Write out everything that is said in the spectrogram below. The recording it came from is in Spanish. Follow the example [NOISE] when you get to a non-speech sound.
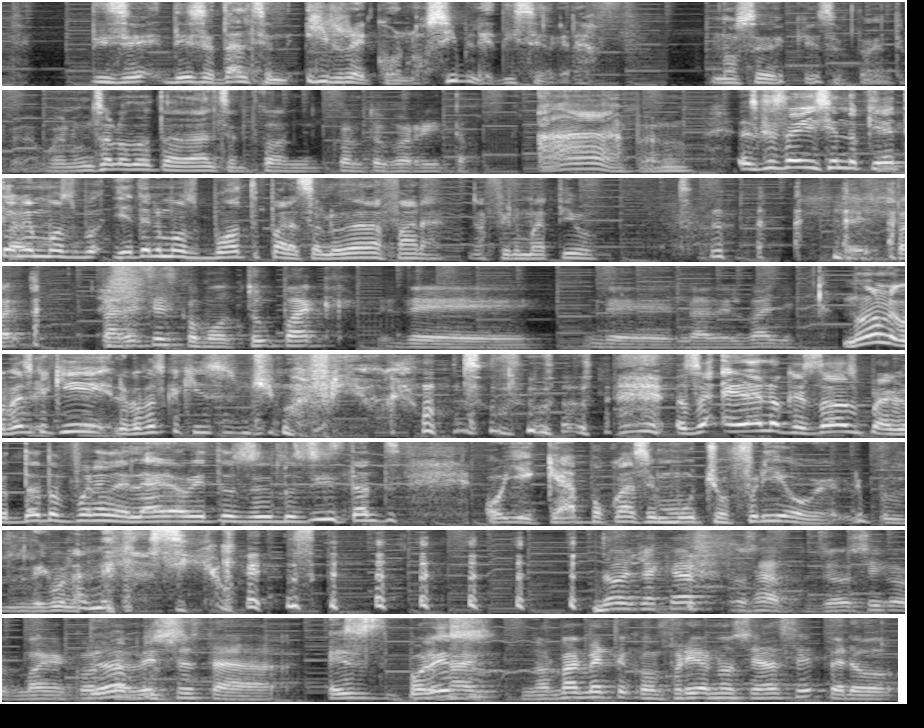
dice, dice Dalsen, irreconocible, dice el graf. No sé de qué exactamente, pero bueno, un saludo a Dalsen. Con, con tu gorrito. Ah, perdón. Es que está diciendo que ya tenemos ya tenemos bot para saludar a Fara. Afirmativo. Eh, pareces como Tupac de, de la del Valle. No, lo que pasa es que aquí, este. lo que pasa es que aquí es un chingo de frío. [LAUGHS] o sea, era lo que estábamos preguntando fuera del aire ahorita en unos instantes. Oye, ¿qué a poco hace mucho frío, güey? Pues le digo la neta, sí, güey. [LAUGHS] No, ya acá, o sea, yo sigo manga corta. de pues, hecho, hasta. Es por eso. normalmente con frío no se hace, pero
